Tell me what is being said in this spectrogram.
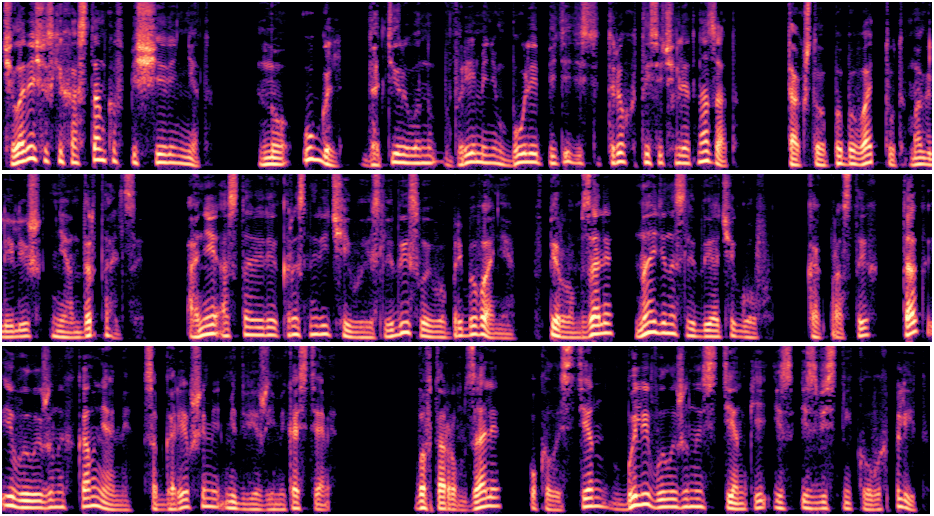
Человеческих останков в пещере нет, но уголь датирован временем более 53 тысяч лет назад, так что побывать тут могли лишь неандертальцы. Они оставили красноречивые следы своего пребывания. В первом зале найдены следы очагов, как простых, так и выложенных камнями с обгоревшими медвежьими костями. Во втором зале Около стен были выложены стенки из известняковых плит,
